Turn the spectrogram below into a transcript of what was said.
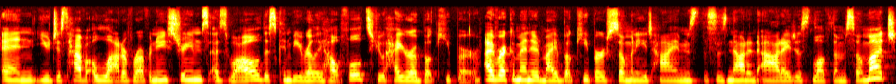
and you just have a lot of revenue streams as well, this can be really helpful to hire a bookkeeper. I've recommended my bookkeeper so many times. This is not an ad, I just love them so much.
